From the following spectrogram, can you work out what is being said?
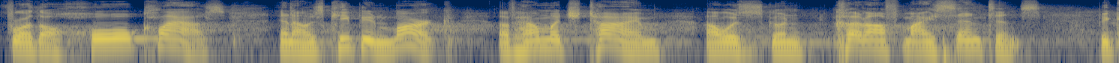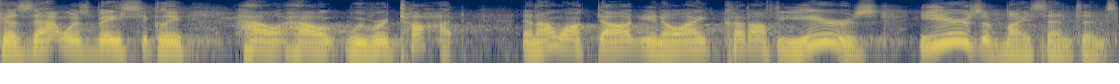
for the whole class. And I was keeping mark of how much time I was going to cut off my sentence because that was basically how, how we were taught. And I walked out, you know, I cut off years, years of my sentence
